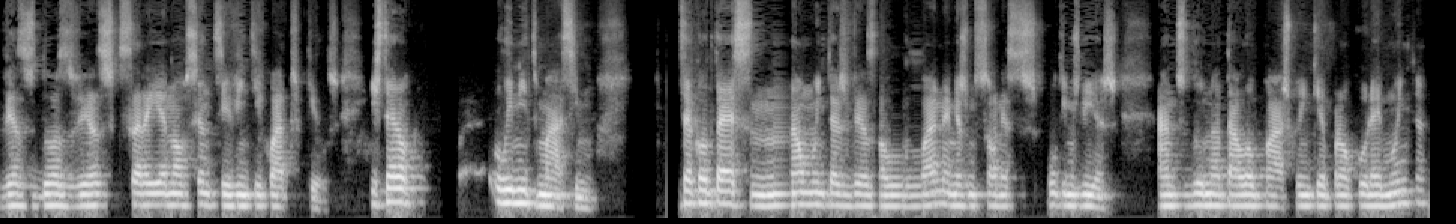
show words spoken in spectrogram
vezes 12 vezes, que seria 924 quilos. Isto era o limite máximo. Isso acontece não muitas vezes ao longo do ano, é mesmo só nesses últimos dias antes do Natal ou Páscoa em que a procura é muita,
